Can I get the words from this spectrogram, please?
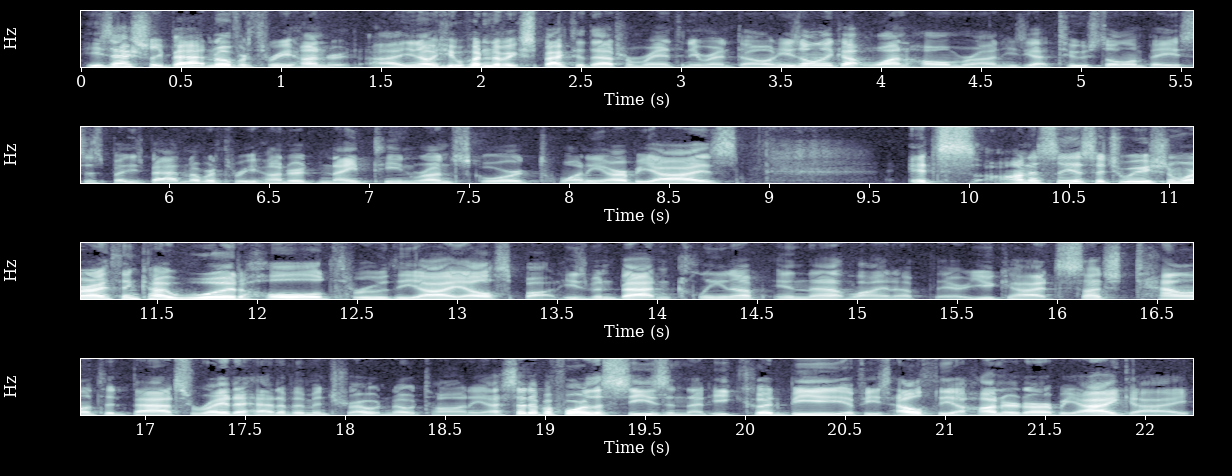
He's actually batting over 300. Uh, you know, you wouldn't have expected that from Anthony Rendon. He's only got one home run. He's got two stolen bases, but he's batting over 300, 19 runs scored, 20 RBIs. It's honestly a situation where I think I would hold through the IL spot. He's been batting cleanup in that lineup there. You got such talented bats right ahead of him in Trout and Ohtani. I said it before the season that he could be, if he's healthy, a 100 RBI guy.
